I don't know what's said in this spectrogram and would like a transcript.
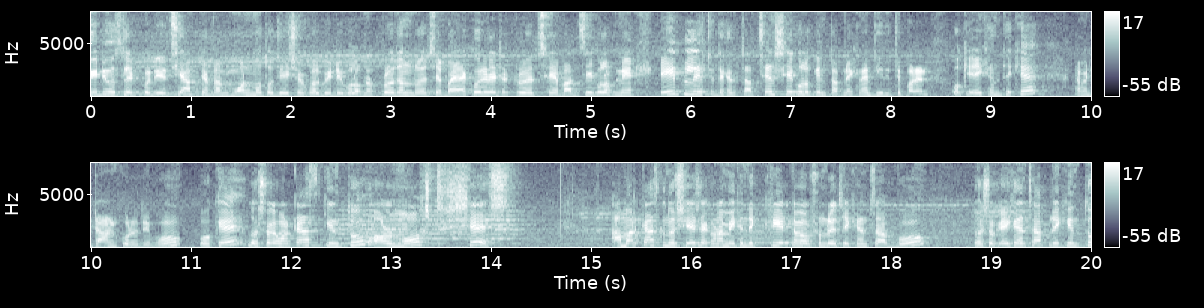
ভিডিও সিলেক্ট করে দিয়েছি। আপনি আপনার মন মতো যে সকল ভিডিওগুলো আপনার প্রয়োজন রয়েছে বা একই রিলেটেড রয়েছে বা যেগুলো আপনি এই প্লেলিস্টে দেখাতে চাচ্ছেন, সেগুলো কিন্তু আপনি এখানে দিয়ে দিতে পারেন। ওকে এখান থেকে আমি ডান করে দেব। ওকে দর্শক, আমার কাজ কিন্তু অলমোস্ট শেষ। আমার কাজ কিন্তু শেষ। এখন আমি এখান থেকে ক্রিয়েট নামে অপশন রয়েছে, এখানে চাপবো। দর্শক, এখানে চাপলে কিন্তু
